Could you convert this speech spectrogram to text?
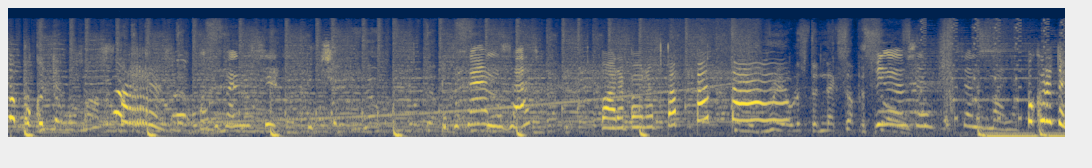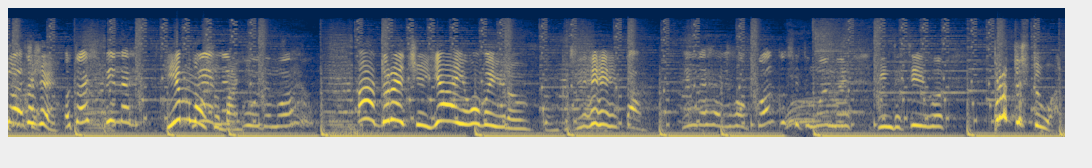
Покотилося. Зараза. А тепер нас ще підч- підпихаємо назад. Real. It's the next episode. Спінер все, все нормально. Покрути, покажи. Отой спінер Гімно ми не будемо. А, до речі, я його виграв в конкурсі. Він виграв його в конкурсі, тому ми він захотів його Протестувати.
